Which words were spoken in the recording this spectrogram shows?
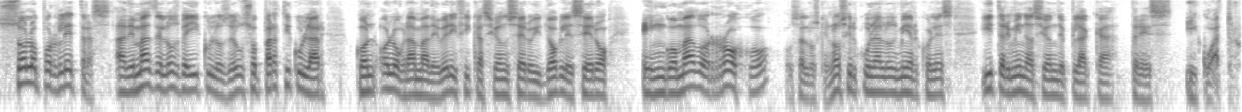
solo por letras, además de los vehículos de uso particular con holograma de verificación 0 y doble cero, engomado rojo, o sea, los que no circulan los miércoles, y terminación de placa 3 y 4.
